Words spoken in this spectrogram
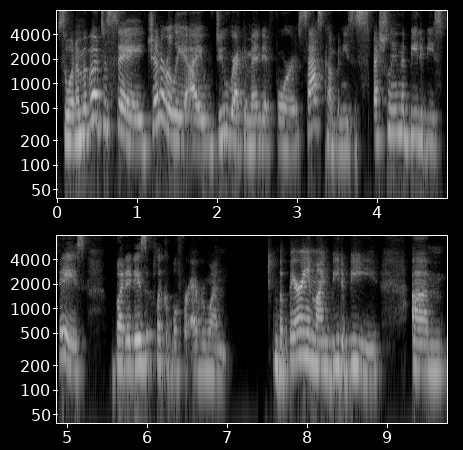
So what I'm about to say, generally, I do recommend it for SaaS companies, especially in the B two B space, but it is applicable for everyone but bearing in mind b2b um,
